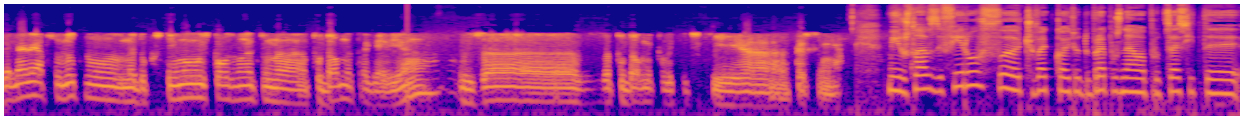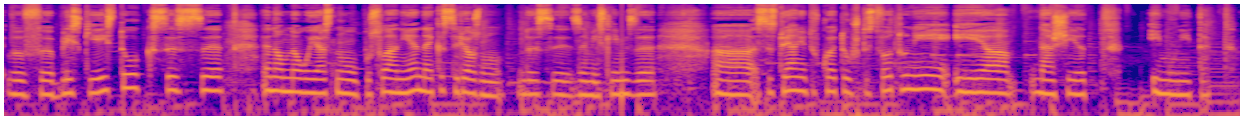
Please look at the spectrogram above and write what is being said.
за мен е абсолютно недопустимо използването на подобна трагедия за, за подобни политически а, търсения. Мирослав Зафиров, човек, който добре познава процесите в Близкия изток, с едно много ясно послание. Нека сериозно да се замислим за а, състоянието, в което обществото ни и а, нашият имунитет.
